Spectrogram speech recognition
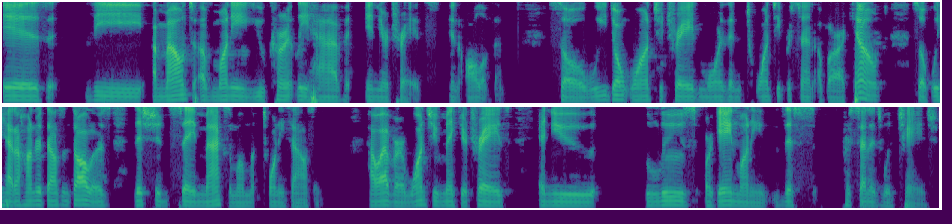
is the amount of money you currently have in your trades, in all of them. So we don't want to trade more than 20% of our account. So if we had $100,000, this should say maximum 20,000. However, once you make your trades and you lose or gain money, this percentage would change.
